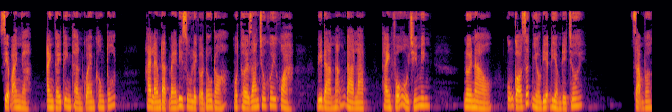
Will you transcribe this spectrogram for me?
Diệp Anh à, anh thấy tinh thần của em không tốt. Hay là em đặt vé đi du lịch ở đâu đó một thời gian cho khuây khỏa đi Đà Nẵng, Đà Lạt, thành phố Hồ Chí Minh. Nơi nào cũng có rất nhiều địa điểm để chơi. Dạ vâng,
